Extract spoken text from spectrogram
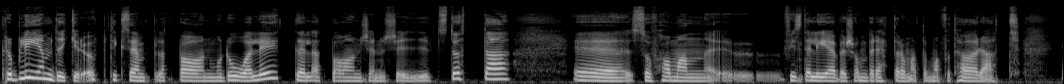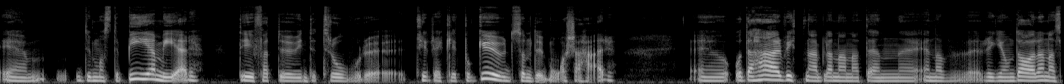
problem dyker upp. Till exempel att barn mår dåligt eller att barn känner sig utstötta eh, så har man, eh, finns det elever som berättar om att de har fått höra att eh, du måste be mer. Det är för att du inte tror eh, tillräckligt på Gud som du mår så här. Eh, och det här vittnar bland annat en, en av Region Dalarnas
